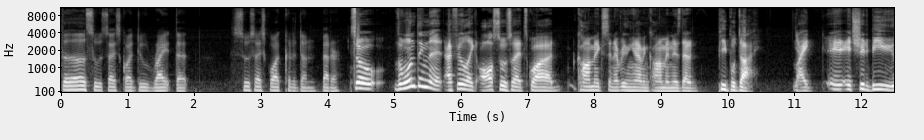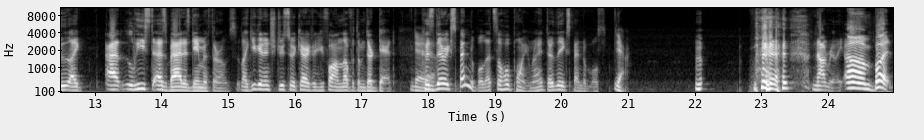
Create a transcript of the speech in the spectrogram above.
the Suicide Squad do right that Suicide Squad could have done better? So the one thing that I feel like all Suicide Squad comics and everything have in common is that people die. Like it, it should be like at least as bad as Game of Thrones. Like you get introduced to a character, you fall in love with them, they're dead Yeah, because yeah. they're expendable. That's the whole point, right? They're the expendables. yeah. Not really. Um, but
